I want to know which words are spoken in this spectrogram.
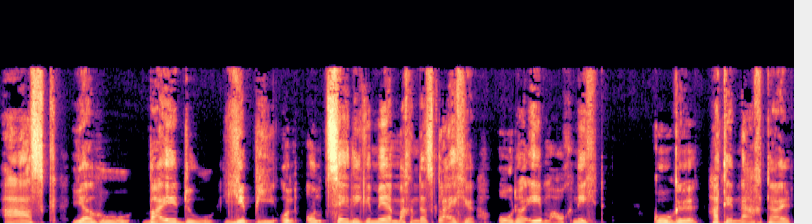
Ask, Yahoo, Baidu, Yippie und unzählige mehr machen das gleiche oder eben auch nicht. Google hat den Nachteil,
